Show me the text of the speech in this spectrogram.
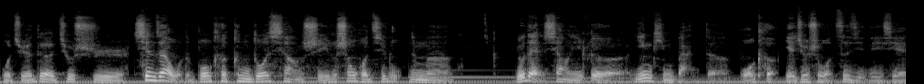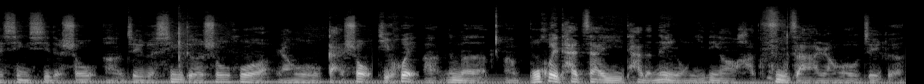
我觉得就是现在我的播客更多像是一个生活记录。那么。有点像一个音频版的博客，也就是我自己的一些信息的收啊，这个心得收获，然后感受体会啊，那么啊不会太在意它的内容一定要很复杂，然后这个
